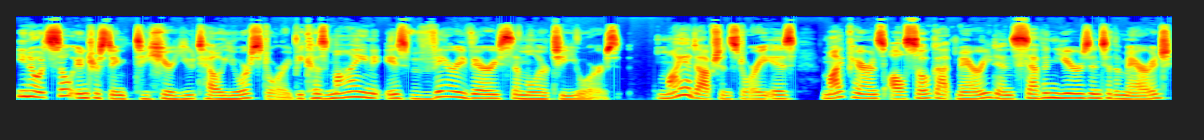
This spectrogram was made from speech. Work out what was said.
You know, it's so interesting to hear you tell your story because mine is very, very similar to yours. My adoption story is my parents also got married, and seven years into the marriage,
